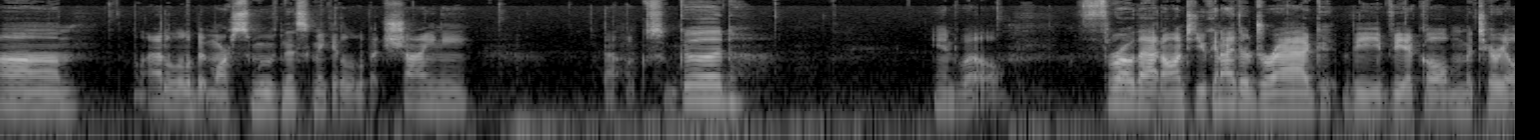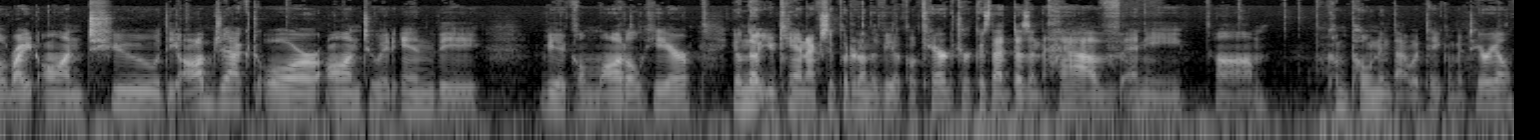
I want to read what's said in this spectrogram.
Um, We'll add a little bit more smoothness, make it a little bit shiny. That looks good. And we'll throw that onto, you can either drag the vehicle material right onto the object or onto it in the vehicle model here. You'll note you can't actually put it on the vehicle character because that doesn't have any um, component that would take a material.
